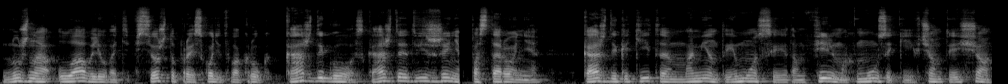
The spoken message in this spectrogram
нужно улавливать все, что происходит вокруг. Каждый голос, каждое движение постороннее – каждые какие-то моменты, эмоции там, в фильмах, музыке и в чем-то еще.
